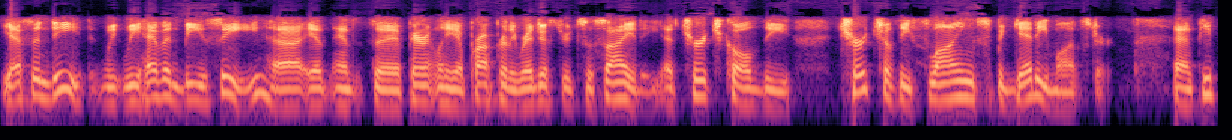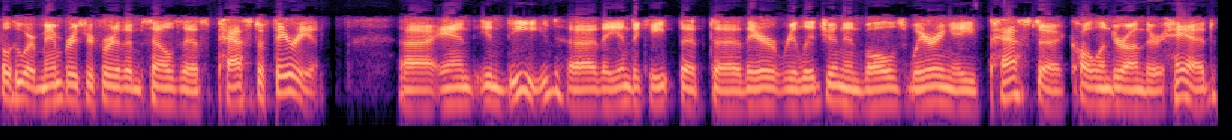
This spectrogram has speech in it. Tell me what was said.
Yes, indeed. We, we have in BC, uh, and, and it's uh, apparently a properly registered society, a church called the Church of the Flying Spaghetti Monster. And people who are members refer to themselves as Pastafarian. Uh, and indeed, uh, they indicate that uh, their religion involves wearing a pasta colander on their head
